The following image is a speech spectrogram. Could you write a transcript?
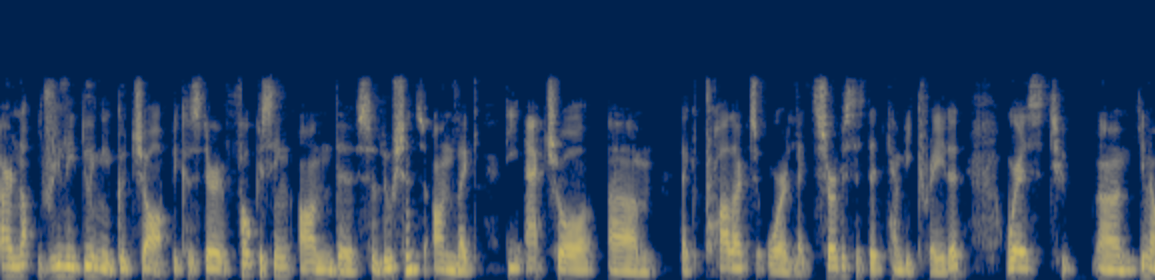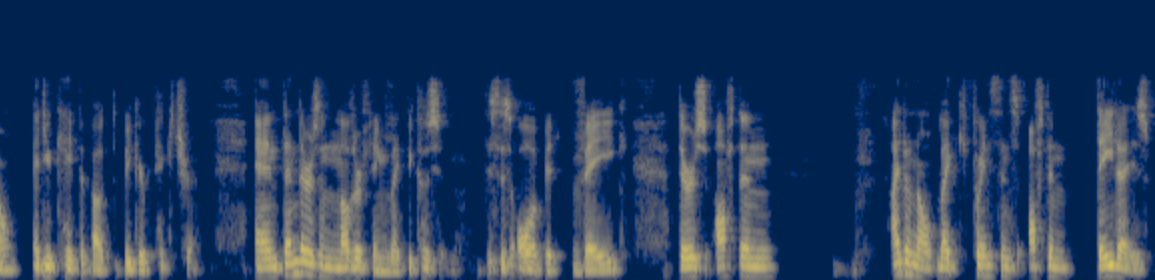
are not really doing a good job because they're focusing on the solutions, on like the actual um, like products or like services that can be created, whereas to um, you know educate about the bigger picture. And then there's another thing, like because this is all a bit vague, there's often, I don't know, like for instance, often data is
